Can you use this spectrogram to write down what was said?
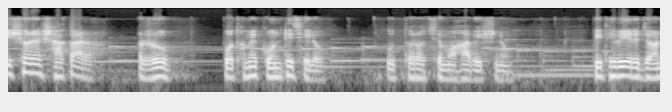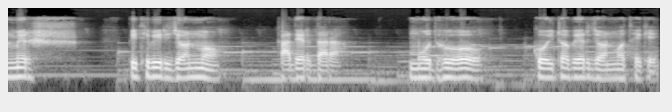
ঈশ্বরের সাকার রূপ প্রথমে কোনটি ছিল? উত্তর হচ্ছে মহাবিষ্ণু। পৃথিবীর জন্মের পৃথিবীর জন্ম কাদের দ্বারা? মধু ও কৈটবের জন্ম থেকে।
